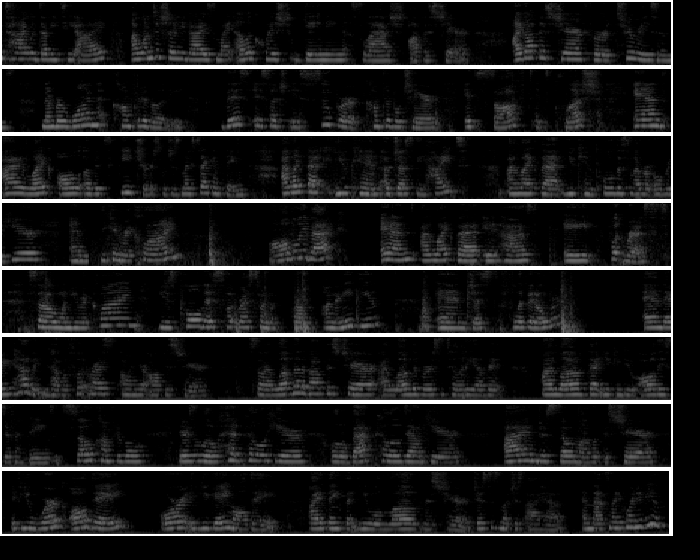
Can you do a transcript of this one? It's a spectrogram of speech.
I'm Ty with WTI. I wanted to show you guys my ELECWISH gaming slash office chair. I got this chair for two reasons. Number one, comfortability. This is such a super comfortable chair. It's soft, it's plush, and I like all of its features, which is my second thing. I like that you can adjust the height. I like that you can pull this lever over here and you can recline all the way back. And I like that it has a footrest. So when you recline, you just pull this footrest from, the, from underneath you and just flip it over. And there you have it. You have a footrest on your office chair. So I love that about this chair. I love the versatility of it. I love that you can do all these different things. It's so comfortable. There's a little head pillow here, a little back pillow down here. I am just so in love with this chair. If you work all day or if you game all day, I think that you will love this chair just as much as I have. And that's my point of view.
